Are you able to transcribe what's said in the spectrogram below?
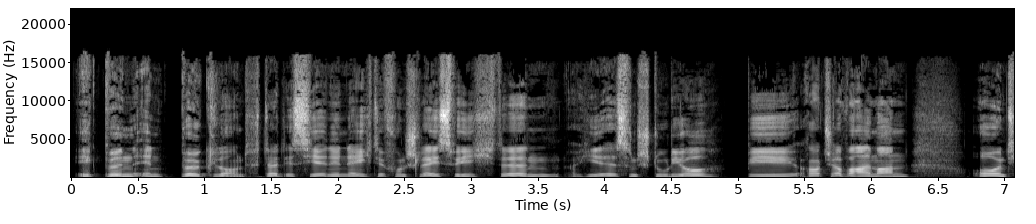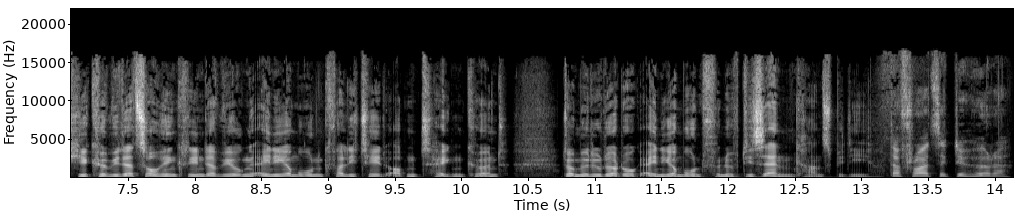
Ich bin in Böckland. Das ist hier in der Nähe von Schleswig, denn hier ist ein Studio bei Roger Wahlmann und hier können wir das auch hinkriegen, dass wir einigermaßen Qualität abenteigen könnt, damit du da auch einigermaßen vernünftig senden kannst, bei die. Da freut sich die Hörer.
